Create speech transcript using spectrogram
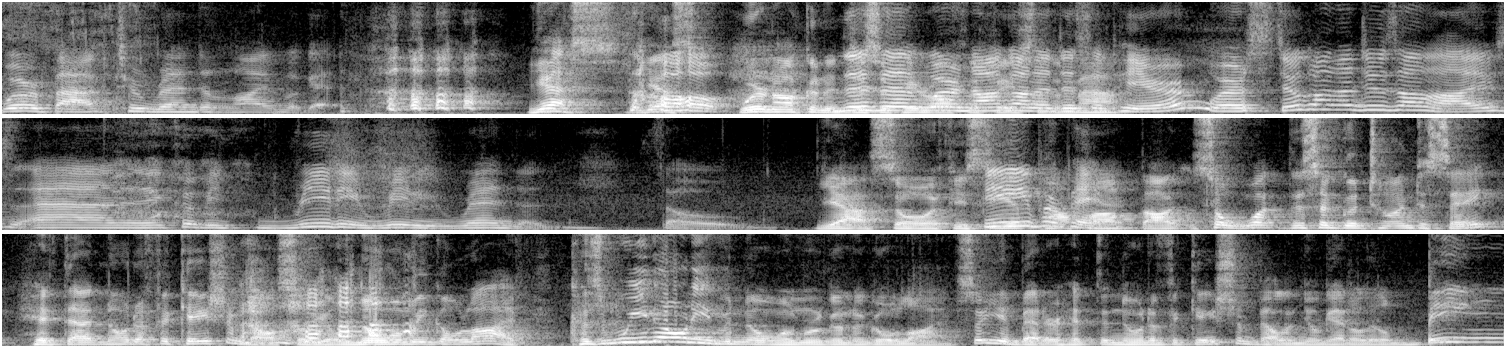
We're back to random live again. Yes, So, yes. We're not going to This is, disappear we're the not gonna of the map. disappear. We're still gonna do some lives, and it could be really, really random. So Yeah, so if you see it pop up, uh, so what? This is a good time to say, hit that notification bell so you'll know when we go live. Because we don't even know when we're going to go live. So you better hit the notification bell and you'll get a little bing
